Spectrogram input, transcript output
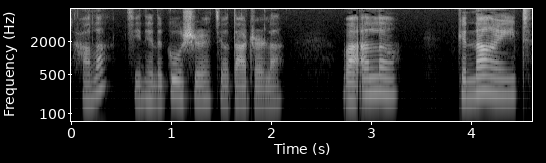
好了，今天的故事就到这儿了，晚安喽，Good night。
